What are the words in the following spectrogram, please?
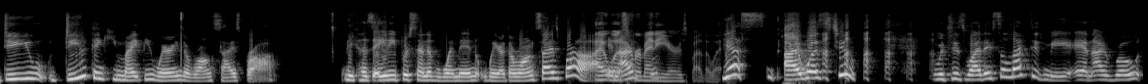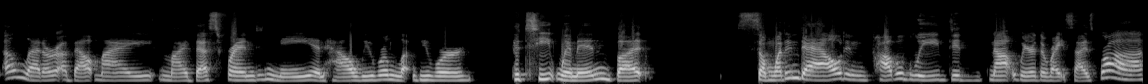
do you do you think you might be wearing the wrong size bra? Because 80% of women wear the wrong size bra. I was I, for many years, by the way. Yes, I was too. which is why they selected me and I wrote a letter about my my best friend and me and how we were we were petite women but somewhat endowed and probably did not wear the right size bra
